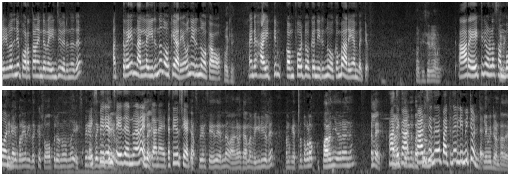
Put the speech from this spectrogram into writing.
എഴുപതിന് പുറത്താണ് ഇതിന്റെ റേഞ്ച് വരുന്നത്. അത്രയും നല്ല ഇരുന്ന് നോക്കിയാൽ അറിയാം. ഒന്ന് ഇരുന്ന് നോക്കാവോ? അതിന്റെ ഹൈറ്റും കംഫർട്ടും ഒക്കെ ഒന്ന് ഇരുന്ന് നോക്കുമ്പോൾ അറിയാൻ പറ്റും. ഓക്കെ ശരിയാണ്. ആ റേറ്റിനുള്ള സംഭവം ഉണ്ട്. ഇതൊക്കെ ഷോപ്പിൽ ഒന്ന് എക്സ്പീരിയൻസ് ചെയ്ത് തന്നെ വേണം എടുക്കാനായിട്ട് തീർച്ചയായിട്ടും. എക്സ്പീരിയൻസ് ചെയ്ത് തന്നെ വാങ്ങണം. കാരണം വീഡിയോയിൽ നമുക്ക് എത്രത്തോളം പറഞ്ഞു തരാനും അത് കാണിച്ചു പറ്റുന്ന ലിമിറ്റ് ഉണ്ട് ലിമിറ്റ് ഉണ്ട് അതെ.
